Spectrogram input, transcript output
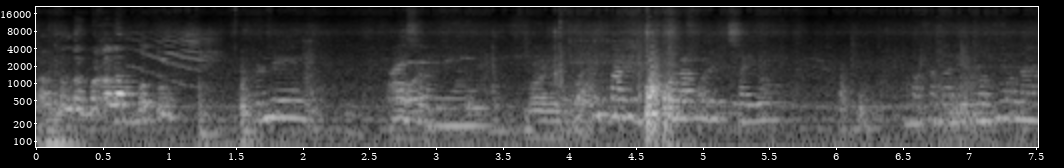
Tapos nagpakalambot to. Ano Ay, sorry. Morning pa. Ipalit ko lang ulit sa'yo. Baka nalimot mo na.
